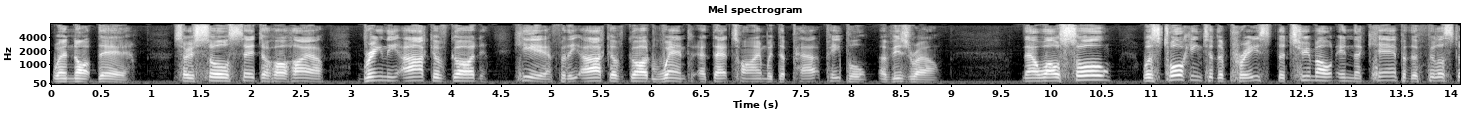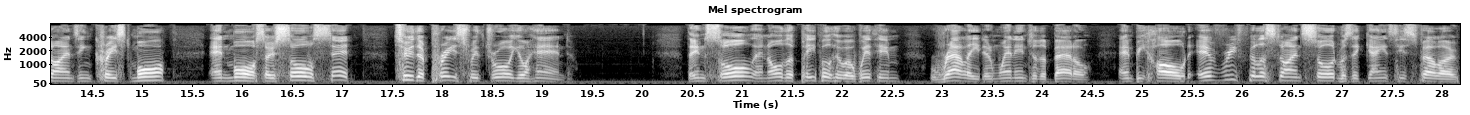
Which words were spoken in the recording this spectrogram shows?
were not there. So Saul said to Ahijah, Bring the ark of God here, for the ark of God went at that time with the people of Israel. Now, while Saul was talking to the priest, the tumult in the camp of the Philistines increased more and more. So Saul said to the priest, Withdraw your hand. Then Saul and all the people who were with him rallied and went into the battle. And behold, every Philistine sword was against his fellow,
